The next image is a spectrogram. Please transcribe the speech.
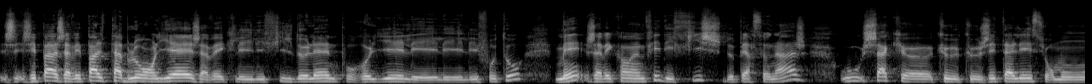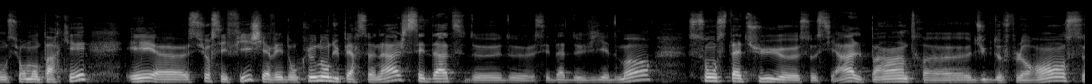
j'ai pas, j'avais pas le tableau en liège avec les, fils de laine pour relier les, photos, mais j'avais quand même fait des fiches de personnages où chaque euh, que, j'étalais sur mon sur mon parquet et sur ces fiches, il y avait donc le nom du personnage, ses dates de, de ses dates de vie et de mort, son statut social, peintre, duc de Florence,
